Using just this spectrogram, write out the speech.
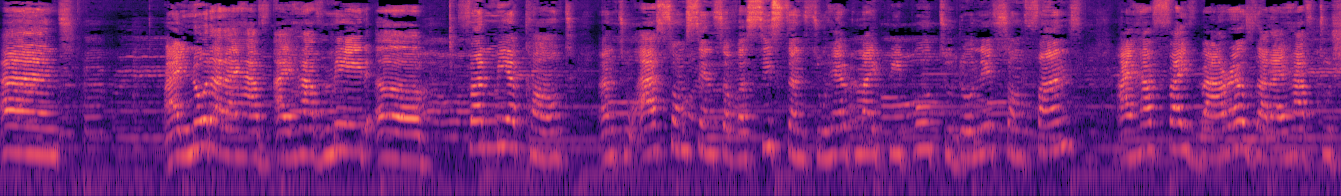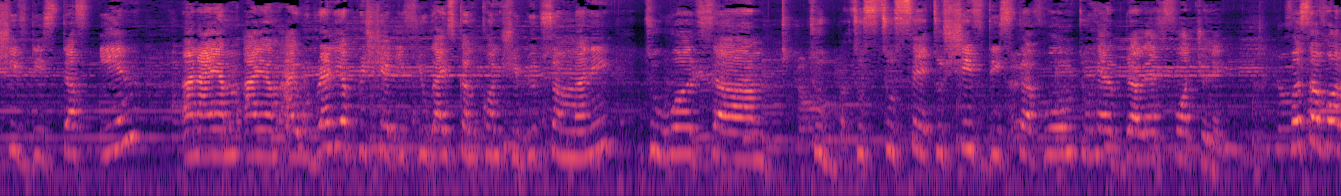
And I know that I have I have made a FundMe account and to ask some sense of assistance to help my people to donate some funds. I have five barrels that I have to shift this stuff in and I am I am I would really appreciate if you guys can contribute some money towards um, to to to say to shift this stuff home to help the less fortunate. First of all,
